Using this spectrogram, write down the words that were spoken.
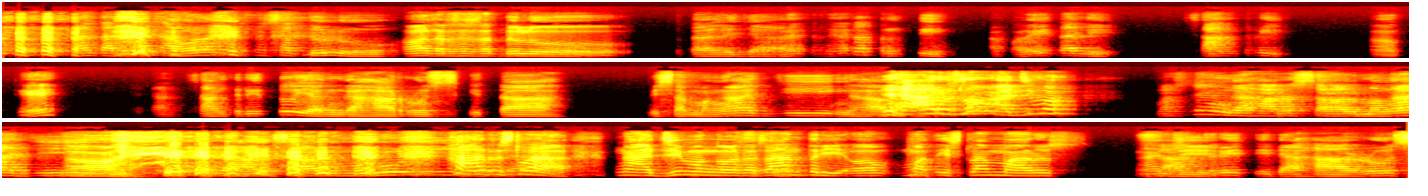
kan tadi kan awalnya tersesat dulu. Oh, tersesat dulu. Setelah dijalani ternyata penting. Apalagi tadi santri. Oke. Kan? Santri itu ya nggak harus kita bisa mengaji, nggak harus Ya harus lah ngaji mah. maksudnya nggak harus selalu mengaji, Oh, nggak harus selalu menguli. harus ya kan? Ngaji mah nggak usah santri. Oh, umat Islam harus ngaji. Santri tidak harus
